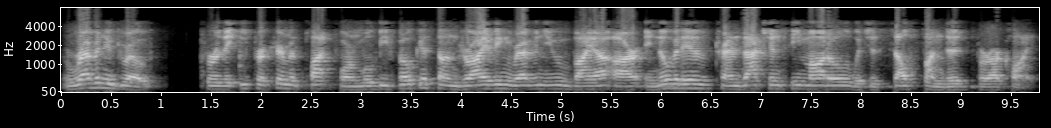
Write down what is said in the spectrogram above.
Revenue growth for the e-procurement platform will be focused on driving revenue via our innovative transaction fee model, which is self-funded for our clients.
